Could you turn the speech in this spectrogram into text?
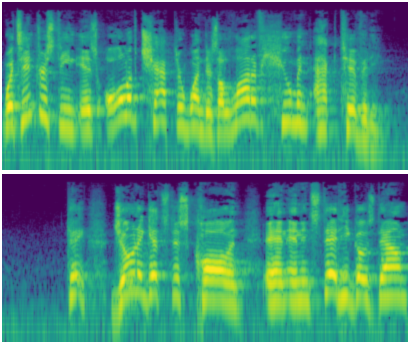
what's interesting is all of chapter one, there's a lot of human activity. Okay, Jonah gets this call, and, and, and instead he goes down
